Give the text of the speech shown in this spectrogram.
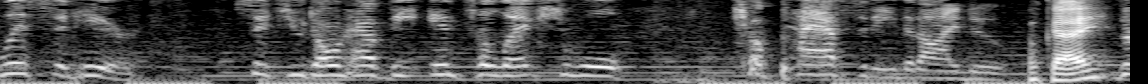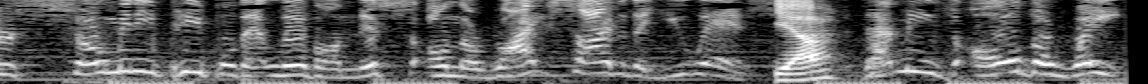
Listen here. Since you don't have the intellectual capacity that I do. Okay. There's so many people that live on this on the right side of the US. Yeah. That means all the weight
